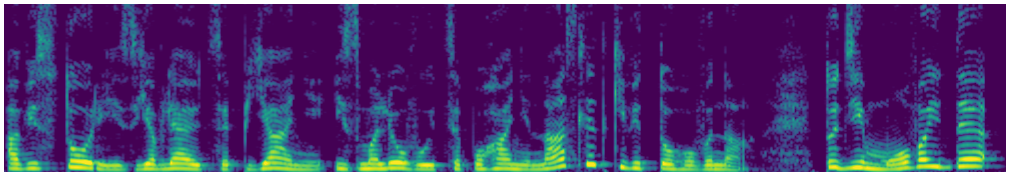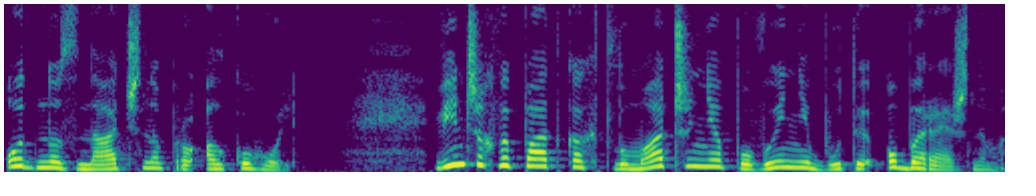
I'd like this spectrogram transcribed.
а в історії з'являються п'яні і змальовуються погані наслідки від того вина, тоді мова йде однозначно про алкоголь. В інших випадках тлумачення повинні бути обережними.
